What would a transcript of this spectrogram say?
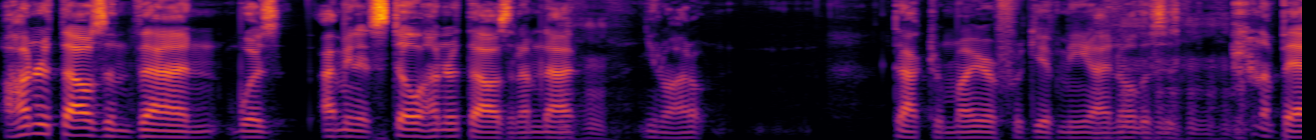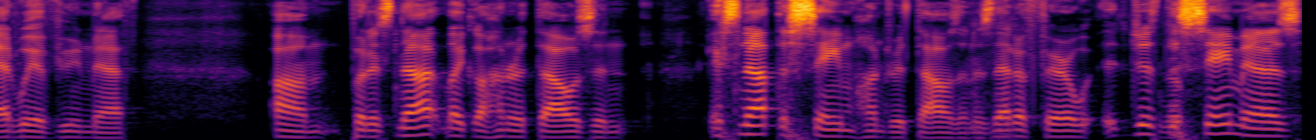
hundred thousand then was. I mean, it's still a hundred thousand. I'm not. Mm-hmm. You know, I don't. Dr. Meyer, forgive me. I know this is a bad way of viewing math, um, but it's not like a hundred thousand. It's not the same hundred thousand. Is that a fair? It's just the same as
